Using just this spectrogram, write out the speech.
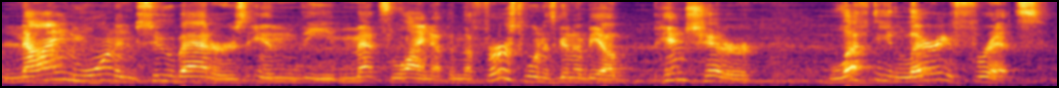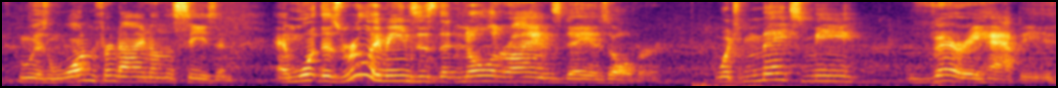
nine, one, and two batters in the Mets lineup. And the first one is going to be a pinch hitter, lefty Larry Fritz, who is one for nine on the season. And what this really means is that Nolan Ryan's day is over, which makes me very happy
